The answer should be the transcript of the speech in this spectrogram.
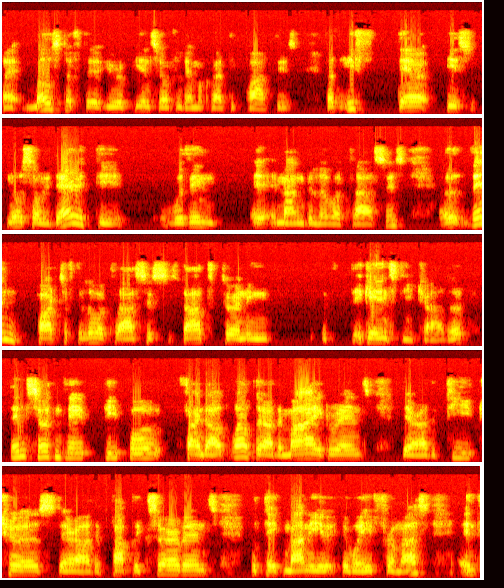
by most of the European social democratic parties. But if there is no solidarity within uh, among the lower classes, uh, then parts of the lower classes start turning against each other. Then certainly people find out, well, there are the migrants, there are the teachers, there are the public servants who take money away from us. And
